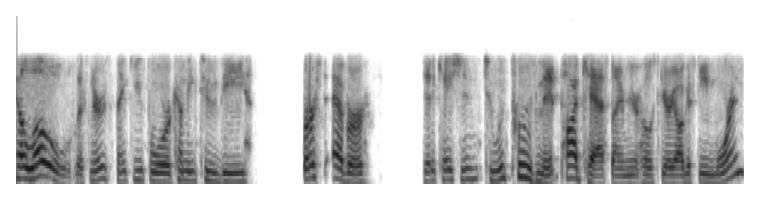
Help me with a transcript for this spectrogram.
Hello, listeners. Thank you for coming to the first ever Dedication to Improvement podcast. I am your host, Gary Augustine Warren.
